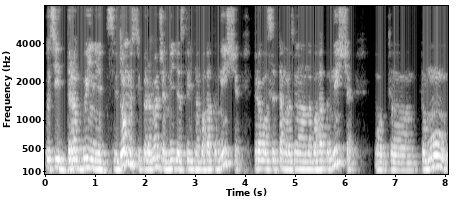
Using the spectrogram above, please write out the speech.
по цій драбині свідомості переродження мідія стоїть набагато нижче, нервова система розвинена набагато нижче. От е, тому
